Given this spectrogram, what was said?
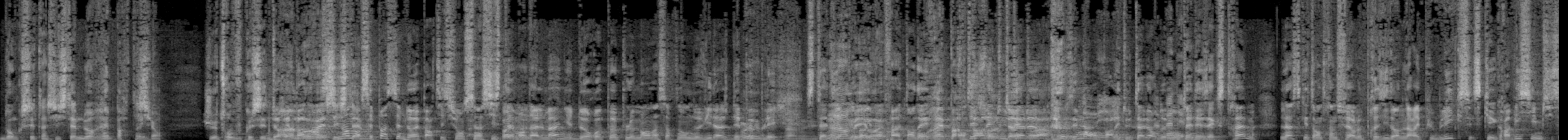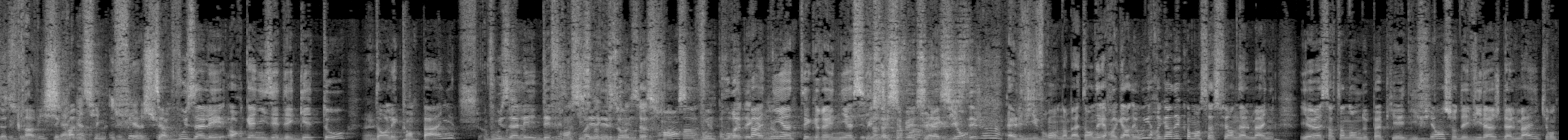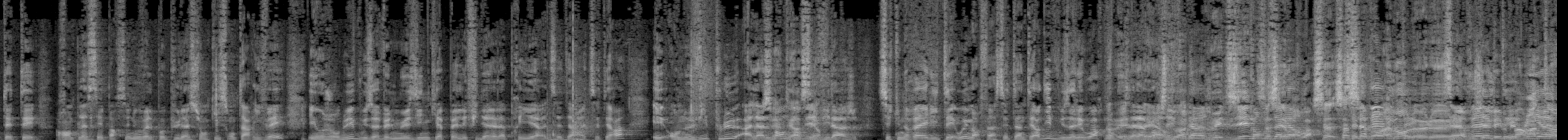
Donc c'est un système de répartition. Je trouve que c'est un répartition. mauvais Non, système. non, c'est pas un système de répartition. C'est un système en le- Allemagne de repeuplement d'un certain nombre de villages dépeuplés. Oui, mais- C'est-à-dire Non, que, mais oui, on- enfin, attendez, on parlait sur le tout à l'heure, excusez-moi, Non, on parlait tout à l'heure de montée des- extrêmes. Là, ce qui est en train de faire le président de la République, c'est ce qui est gravissime, si ça se gravissime. C'est gravissime. C'est-à-dire que vous allez organiser des ghettos dans les campagnes, vous allez défranciser des zones de France, vous ne pourrez pas ni intégrer ni assimiler ces populations. Elles vivront. Non, mais attendez, regardez, oui, regardez comment ça se fait en Allemagne. Il y a eu un certain nombre de papiers édifiants sur des villages d'Allemagne qui ont été remplis remplacés par ces nouvelles populations qui sont arrivées. Et aujourd'hui, vous avez le muezzin qui appelle les fidèles à la prière, etc., etc. Et on ne vit plus à l'allemande dans ces villages. C'est une réalité. Oui, mais enfin, c'est interdit. Vous allez voir quand vous allez avoir des villages. quand vous allez avoir, ça, c'est vraiment le. Vous avez publié.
